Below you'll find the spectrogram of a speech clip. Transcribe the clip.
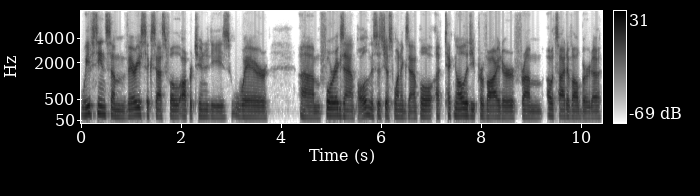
we've seen some very successful opportunities where, um, for example, and this is just one example, a technology provider from outside of Alberta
